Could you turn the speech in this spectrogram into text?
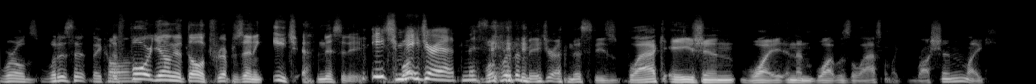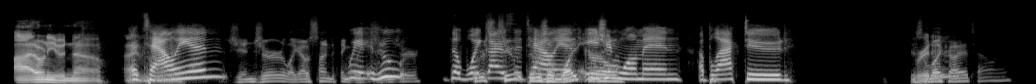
world's what is it they call The them? four young adults representing each ethnicity. Each What- major ethnicity. what were the major ethnicities? Black, Asian, white, and then what was the last one? Like Russian, like I don't even know. I have. Italian. ginger. Like I was trying to think. Wait, like, who- The white guy two- was there Italian. white Asian woman. A black dude. is the white guy Italian?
